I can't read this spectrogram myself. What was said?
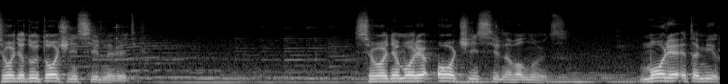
Сегодня дует очень сильный ветер. Сегодня море очень сильно волнуется. Море – это мир.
